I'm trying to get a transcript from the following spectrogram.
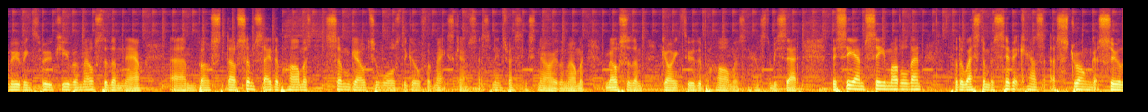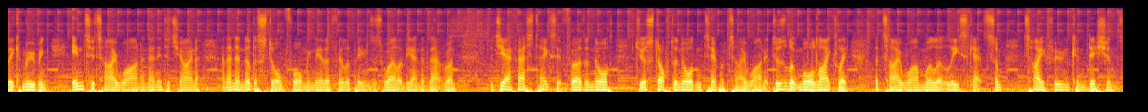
moving through Cuba, most of them now, um, though some say the Bahamas, some go towards the Gulf of Mexico, so that's an interesting scenario at the moment. Most of them going through the Bahamas, it has to be said. The CMC model then, for the Western Pacific has a strong Soulik moving into Taiwan and then into China and then another storm forming near the Philippines as well at the end of that run. The GFS takes it further north just off the northern tip of Taiwan. It does look more likely that Taiwan will at least get some typhoon conditions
